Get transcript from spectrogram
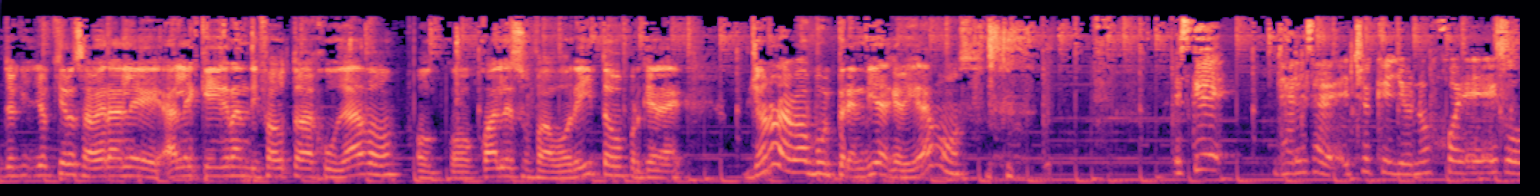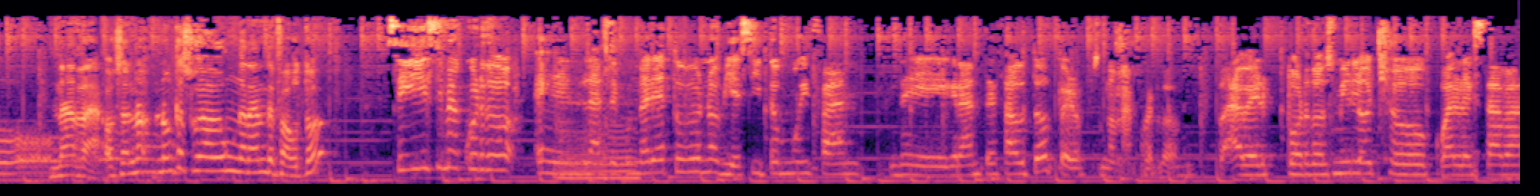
yo, yo quiero saber, Ale, Ale, qué Grand Theft Auto ha jugado o, o cuál es su favorito, porque yo no la veo muy prendida, que digamos. Es que ya les había dicho que yo no juego. Nada, o sea, ¿no, ¿nunca has jugado un Grand Theft Auto? Sí, sí me acuerdo, en la secundaria tuve un noviecito muy fan de Grand Theft Auto, pero pues no me acuerdo. A ver, por 2008, ¿cuál estaba?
